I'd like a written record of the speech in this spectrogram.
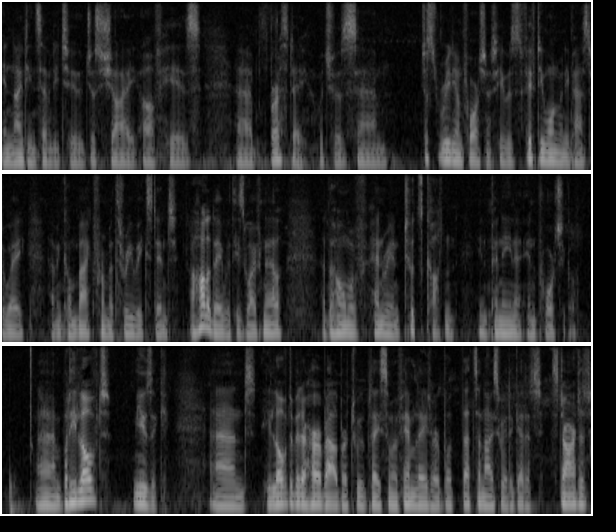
in 1972, just shy of his uh, birthday, which was um, just really unfortunate. He was 51 when he passed away, having come back from a three week stint, a holiday with his wife Nell, at the home of Henry and Toots Cotton in Penina in Portugal. Um, but he loved music and he loved a bit of Herb Alpert. We'll play some of him later, but that's a nice way to get it started.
